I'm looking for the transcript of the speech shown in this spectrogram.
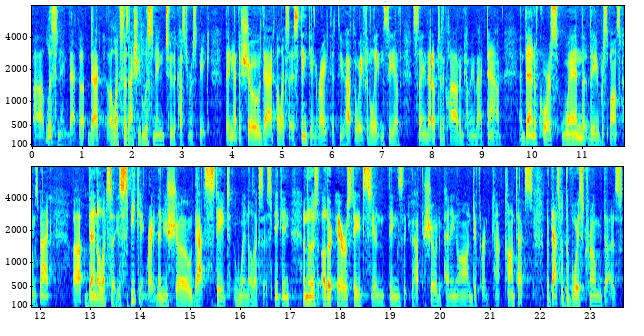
uh, listening, that, uh, that Alexa is actually listening to the customer speak. Then you have to show that Alexa is thinking, right? That you have to wait for the latency of sending that up to the cloud and coming back down. And then, of course, when the response comes back, uh, then Alexa is speaking, right? And then you show that state when Alexa is speaking. And then there's other error states and things that you have to show depending on different co- contexts. But that's what the voice Chrome does.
